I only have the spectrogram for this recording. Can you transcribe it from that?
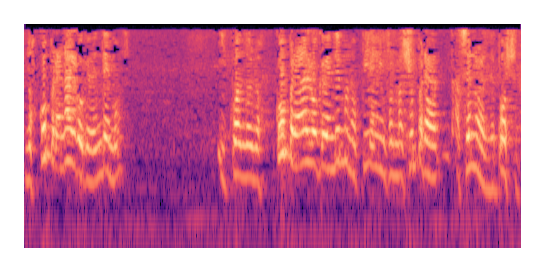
nos compran algo que vendemos y cuando nos compran algo que vendemos nos piden información para hacernos el depósito.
